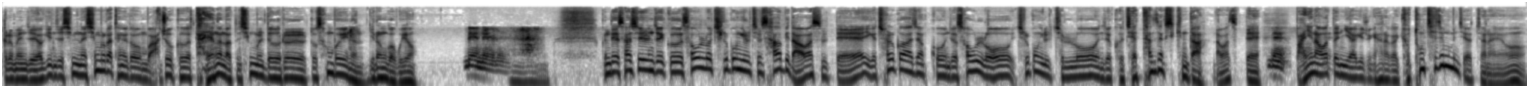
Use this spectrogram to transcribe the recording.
그러면 이제 여기 이제 심는 식물 같은 경우도 뭐 아주 그 다양한 어떤 식물들을 또 선보이는 이런 거고요. 네네네. 근데 사실 이제 그 서울로 7017 사업이 나왔을 때 이게 철거하지 않고 이제 서울로 7017로 이제 그 재탄생시킨다 나왔을 때 네. 많이 나왔던 이야기 중에 하나가 교통 체증 문제였잖아요.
